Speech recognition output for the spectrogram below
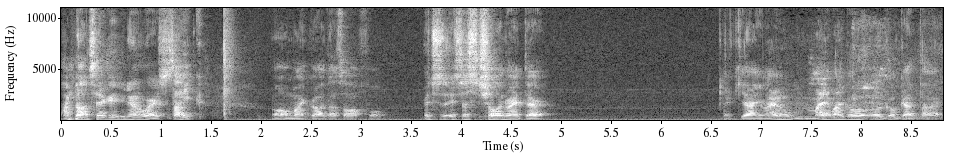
I'm not taking you nowhere. Psych. Oh my god, that's awful. It's it's just chilling right there. Like, yeah, you might might want to go uh, go get that.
